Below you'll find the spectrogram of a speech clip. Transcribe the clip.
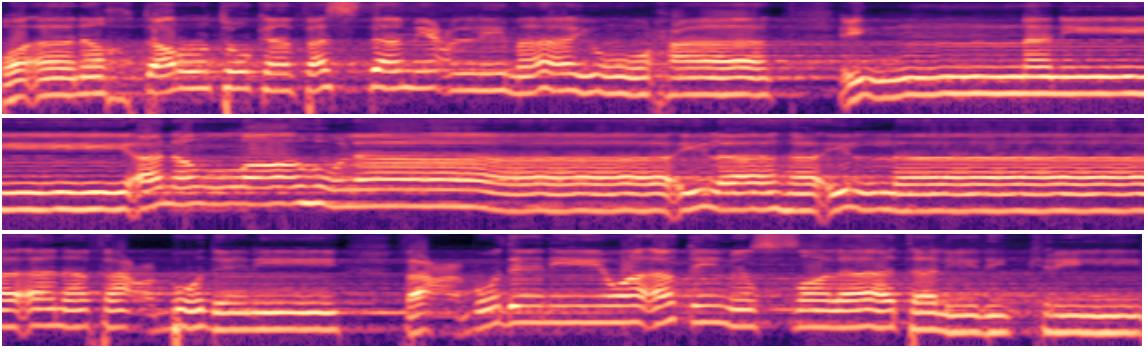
وأنا اخترتك فاستمع لما يوحى. إنني أنا الله لا إله إلا أنا فاعبدني. فاعبدني وأقم الصلاة لذكري.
